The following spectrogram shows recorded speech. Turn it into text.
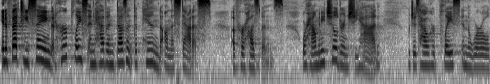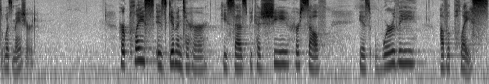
In effect, he's saying that her place in heaven doesn't depend on the status of her husbands or how many children she had, which is how her place in the world was measured. Her place is given to her he says, because she herself is worthy of a place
